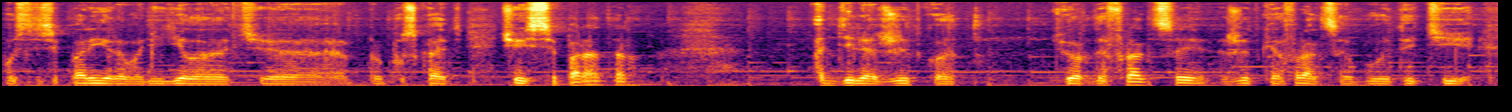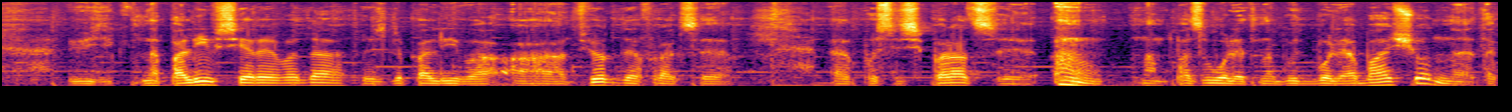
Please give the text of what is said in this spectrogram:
после сепарирования делать, э, пропускать через сепаратор, отделять жидкую от твердой фракции. Жидкая фракция будет идти на полив, серая вода, то есть для полива, а твердая фракция э, после сепарации нам позволит, она будет более обогащенная, так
